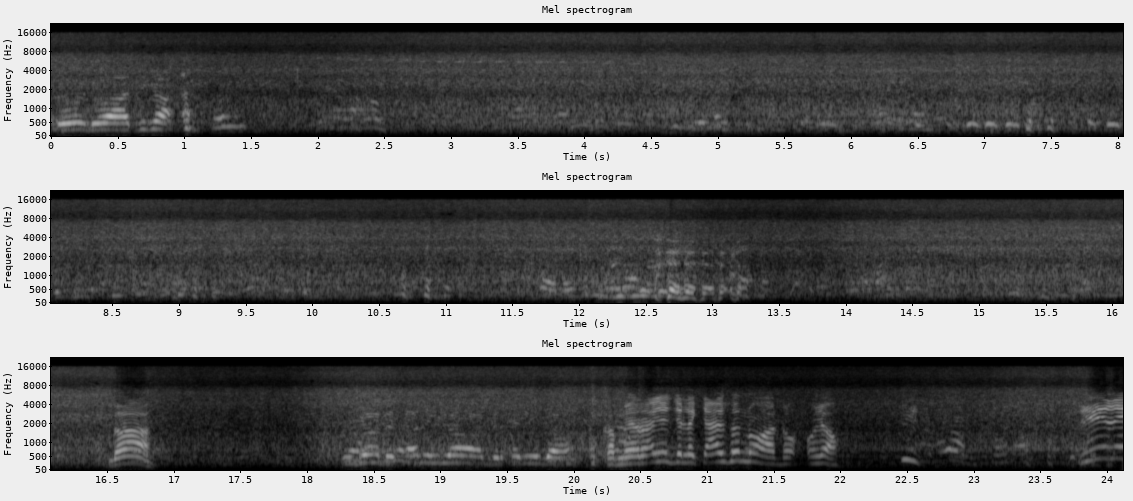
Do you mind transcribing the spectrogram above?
Dua, dua, tiga. Dah. udah dekat udah, dekat udah. Kameranya jelek aja sono ada. Oh ya. Ini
